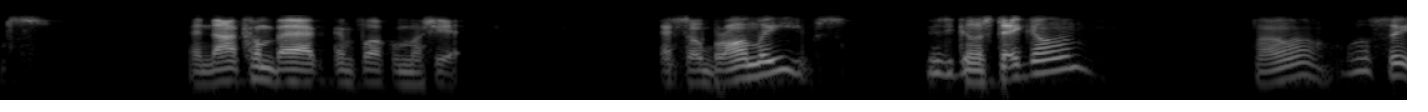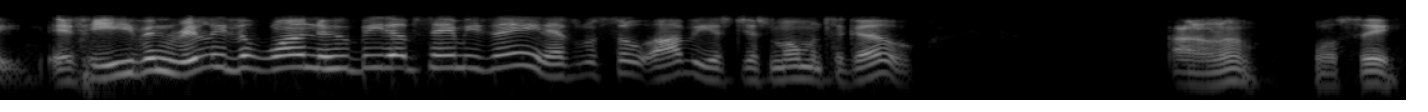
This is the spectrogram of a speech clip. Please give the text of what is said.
and not come back and fuck with my shit. And so Braun leaves. Is he going to stay gone? I don't know. We'll see. Is he even really the one who beat up Sami Zayn, as was so obvious just moments ago? I don't know. We'll see.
